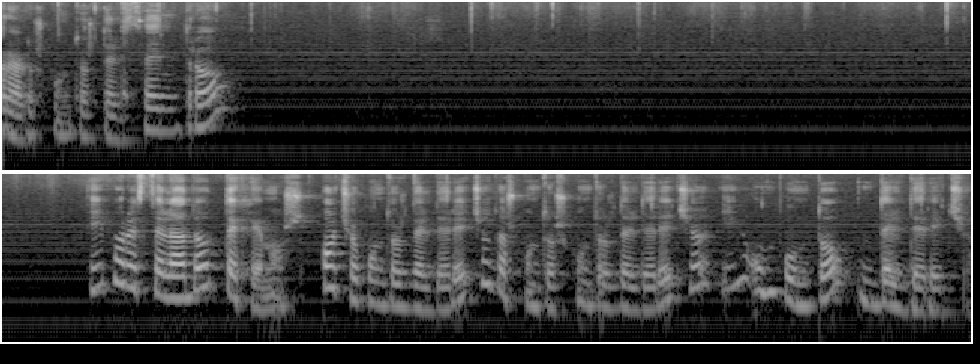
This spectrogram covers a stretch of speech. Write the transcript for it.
Ahora los puntos del centro. Y por este lado tejemos 8 puntos del derecho, 2 puntos juntos del derecho y un punto del derecho.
